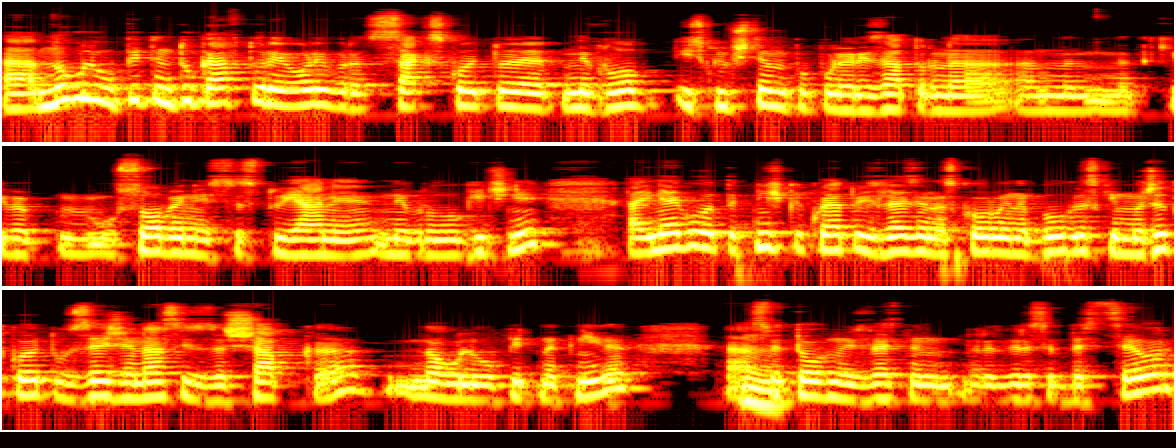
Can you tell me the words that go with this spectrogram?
А, много любопитен тук автор е Оливър Сакс, който е невролог, изключителен популяризатор на, на, на такива особени състояния, неврологични. А и неговата книжка, която излезе наскоро и на български мъжът, който взе жена си за шапка, много любопитна книга, а, световно известен, разбира се, бестселър,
